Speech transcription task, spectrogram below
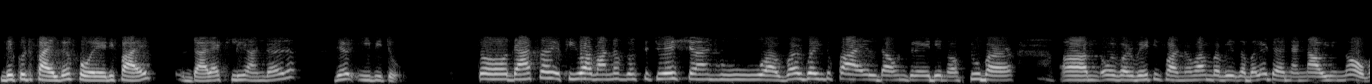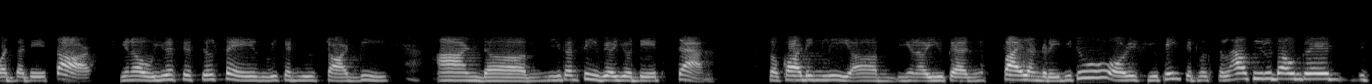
they could file their 485 directly under their EB2. So that's why if you are one of those situations who uh, were going to file downgrade in October um, or were waiting for November visa bulletin and now you know what the dates are, you know, USCIS still says we can use chart B and um, you can see where your date stands. So accordingly, um, you know, you can file under EB2, or if you think it will still help you to downgrade, which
